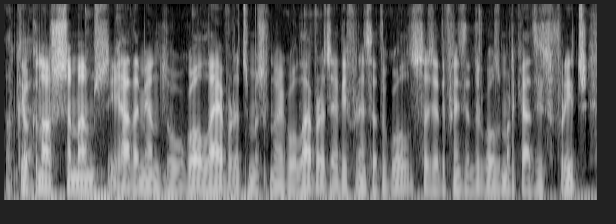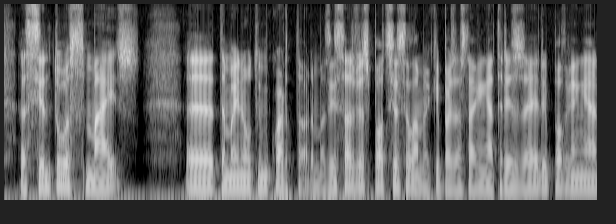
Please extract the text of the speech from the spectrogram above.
Okay. Aquilo que nós chamamos erradamente o goal average, mas que não é goal average, é a diferença de golos, ou seja, a diferença entre golos marcados e sofridos, acentua-se mais uh, também no último quarto de hora. Mas isso às vezes pode ser, sei lá, uma equipa já está a ganhar 3-0 e pode, ganhar,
